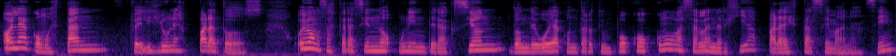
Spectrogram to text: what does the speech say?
Hola, ¿cómo están? Feliz lunes para todos. Hoy vamos a estar haciendo una interacción donde voy a contarte un poco cómo va a ser la energía para esta semana, ¿sí?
